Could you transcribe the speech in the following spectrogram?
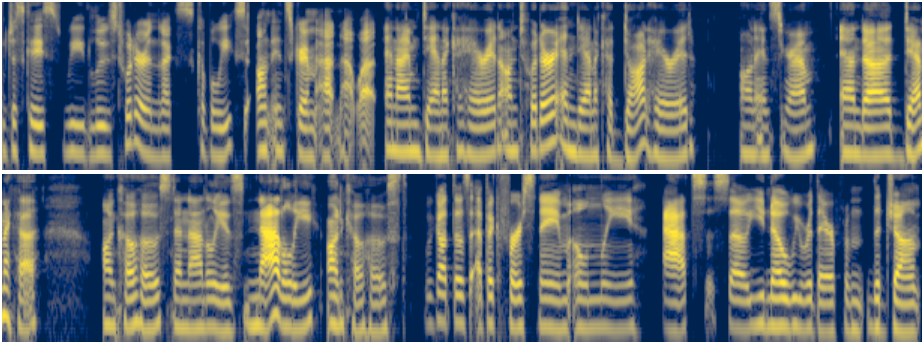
just in case we lose Twitter in the next couple weeks on Instagram at NatWat. And I'm Danica Harrod on Twitter and Danica.Herod on Instagram. And uh, Danica on Cohost and Natalie is Natalie on Cohost. We got those epic first name only ats, so you know we were there from the jump.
